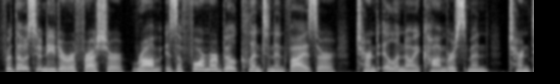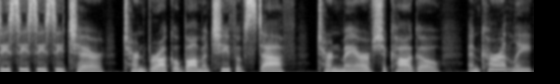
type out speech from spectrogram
For those who need a refresher, Rahm is a former Bill Clinton advisor, turned Illinois congressman, turned DCCC chair, turned Barack Obama chief of staff, turned mayor of Chicago, and currently,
